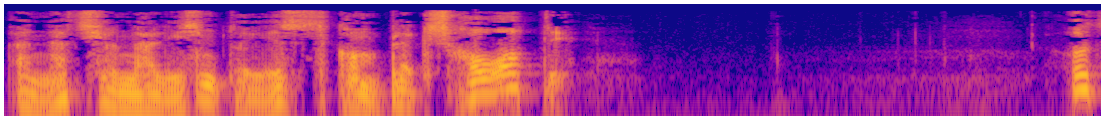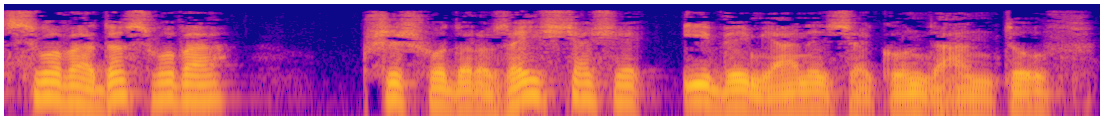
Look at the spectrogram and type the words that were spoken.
A nacjonalizm to jest kompleks hołoty. Od słowa do słowa przyszło do rozejścia się i wymiany sekundantów.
